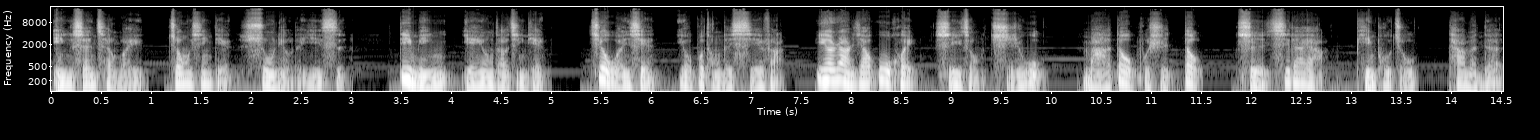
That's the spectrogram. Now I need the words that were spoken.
引申成为中心点枢纽的意思。地名沿用到今天，旧文献有不同的写法，因而让人家误会是一种植物。麻豆不是豆，是西拉雅平埔族他们的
